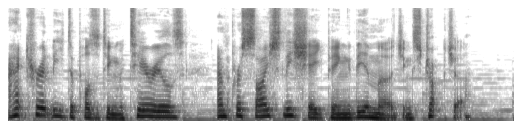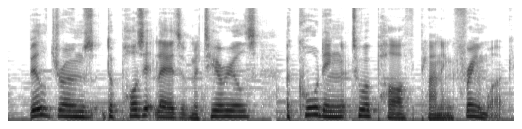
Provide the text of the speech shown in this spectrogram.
accurately depositing materials and precisely shaping the emerging structure. Build drones deposit layers of materials according to a path planning framework,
